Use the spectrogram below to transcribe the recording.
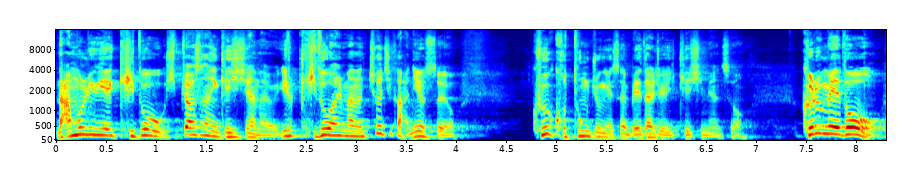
남을 위해 기도 십자가상에 계시잖아요. 이렇게 기도할 만한 처지가 아니었어요. 그 고통 중에서 매달려 계시면서 그럼에도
